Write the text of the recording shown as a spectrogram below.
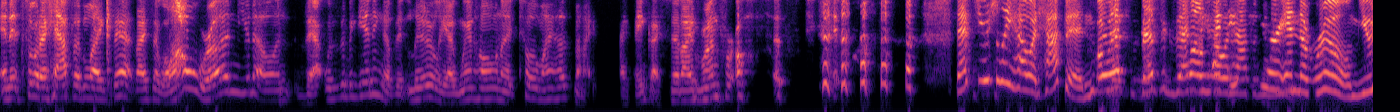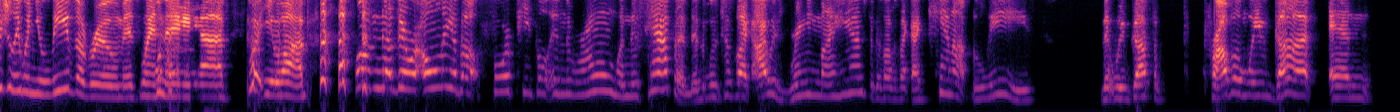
and it sort of happened like that. And I said, well, I'll run, you know, and that was the beginning of it. Literally, I went home and I told my husband, I, I think I said I'd run for office. that's usually how it happens. Oh, that's that's exactly well, how it happened. You're in the room. Usually, when you leave the room is when they uh, put you up. well, no, there were only about four people in the room when this happened, and it was just like I was wringing my hands because I was like, I cannot believe that we've got the problem we've got, and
